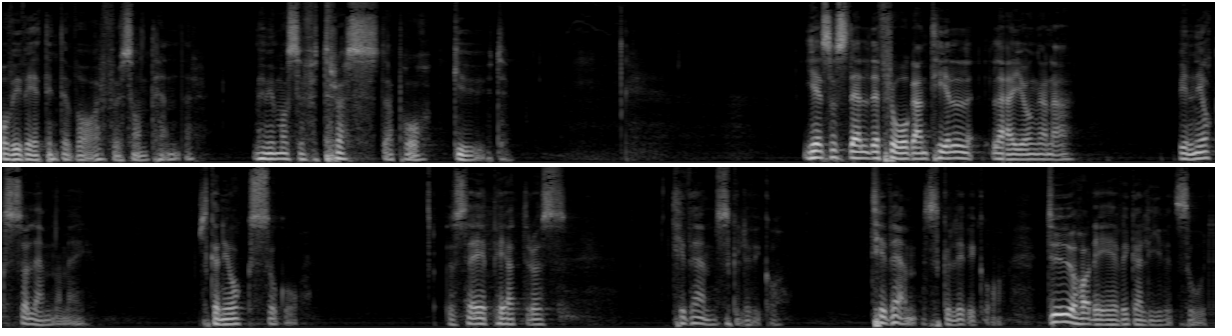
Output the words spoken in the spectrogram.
Och vi vet inte varför sånt händer. Men vi måste förtrösta på Gud. Jesus ställde frågan till lärjungarna. Vill ni också lämna mig? Ska ni också gå? Då säger Petrus, till vem skulle vi gå? Till vem skulle vi gå? Du har det eviga livets ord.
